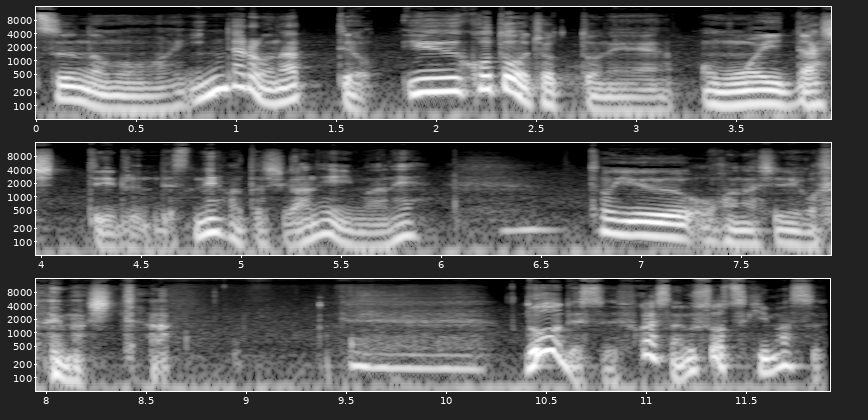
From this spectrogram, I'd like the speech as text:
つうのもいいんだろうなっていうことをちょっとね、思い出しているんですね、私がね、今ね。というお話でございました。どうです？深井さん、嘘つきます？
